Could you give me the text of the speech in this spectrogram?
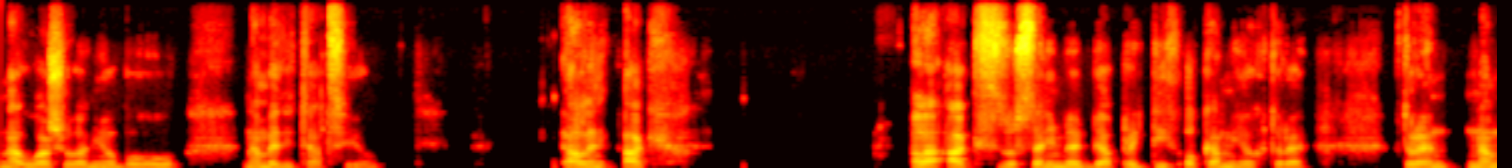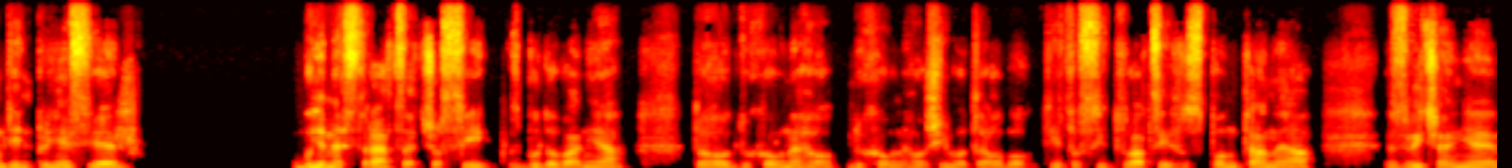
na uvažovanie o Bohu, na meditáciu. Ale ak, ale ak zostaneme iba pri tých okamihoch, ktoré, ktoré nám deň prinesie, budeme strácať čosi z budovania toho duchovného, duchovného života, lebo tieto situácie sú spontánne a zvyčajne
